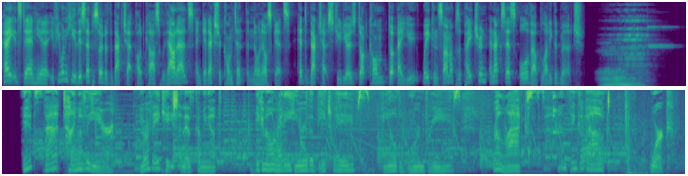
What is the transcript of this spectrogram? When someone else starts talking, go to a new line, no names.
Hey, it's Dan here. If you want to hear this episode of the Backchat podcast without ads and get extra content that no one else gets, head to backchatstudios.com.au where you can sign up as a patron and access all of our bloody good merch.
It's that time of the year. Your vacation is coming up. You can already hear the beach waves, feel the warm breeze, relax, and think about work.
